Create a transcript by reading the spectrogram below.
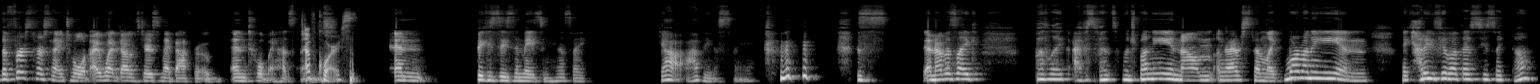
the first person I told, I went downstairs in my bathrobe and told my husband. Of course. And because he's amazing, he was like, Yeah, obviously. And I was like, but like I've spent so much money and now I'm, I'm gonna have to spend like more money and like how do you feel about this? He's like, No,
